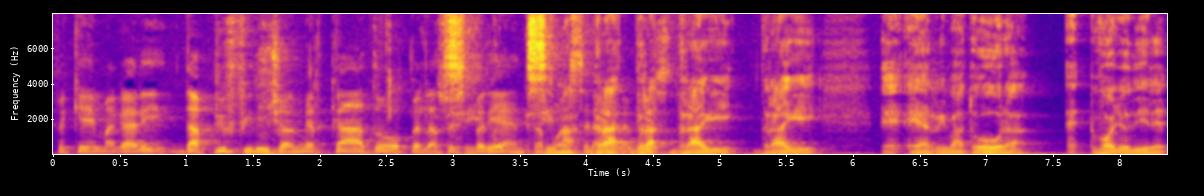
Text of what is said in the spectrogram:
Perché magari dà più fiducia al mercato per la sua sì, esperienza. Sì, Può ma essere Dra- Dra- Draghi, Draghi è, è arrivato ora eh, voglio dire,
